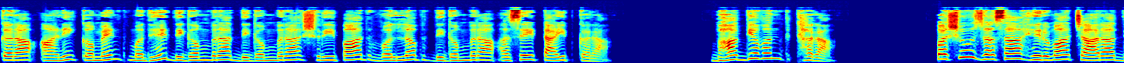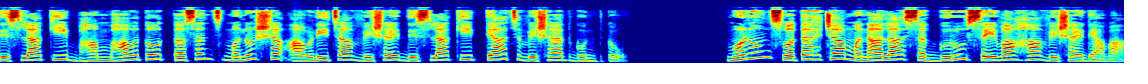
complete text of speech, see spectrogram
करा आणि कमेंटमध्ये दिगंबरा दिगंबरा श्रीपाद वल्लभ दिगंबरा असे टाईप करा. भाग्यवंत ठरा. पशु जसा हिरवा चारा दिसला की भांभावतो तसंच मनुष्य आवडीचा विषय दिसला की त्याच विषयात गुंततो. म्हणून स्वतःच्या मनाला सद्गुरू सेवा हा विषय द्यावा.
